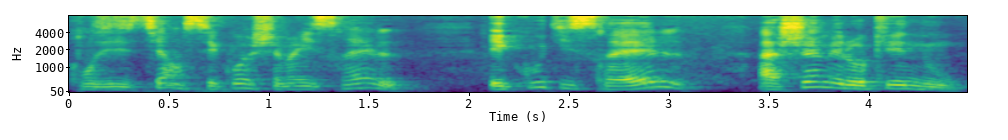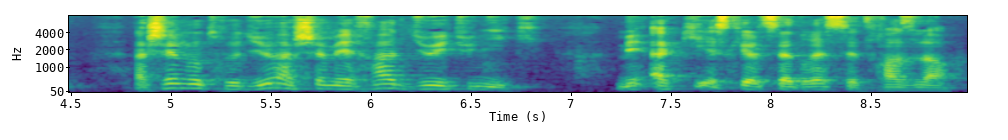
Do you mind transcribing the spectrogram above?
Qu'on se dise, tiens, c'est quoi Shema Israël? Écoute Israël, Hachem nous. Hachem notre Dieu, Hachem Echad, Dieu est unique. Mais à qui est-ce qu'elle s'adresse cette phrase-là?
